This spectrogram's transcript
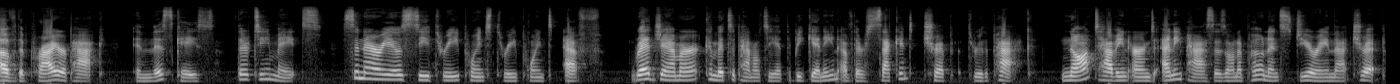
of the prior pack, in this case, their teammates. Scenario C3.3.F. Red Jammer commits a penalty at the beginning of their second trip through the pack, not having earned any passes on opponents during that trip.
